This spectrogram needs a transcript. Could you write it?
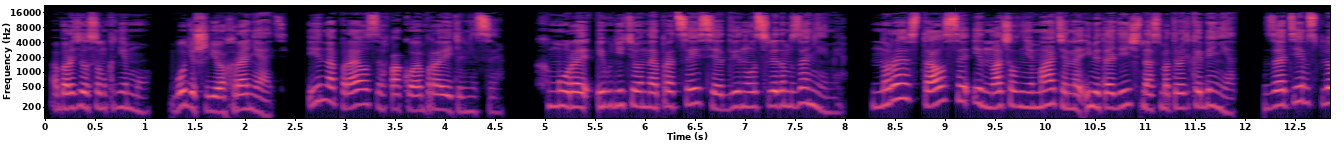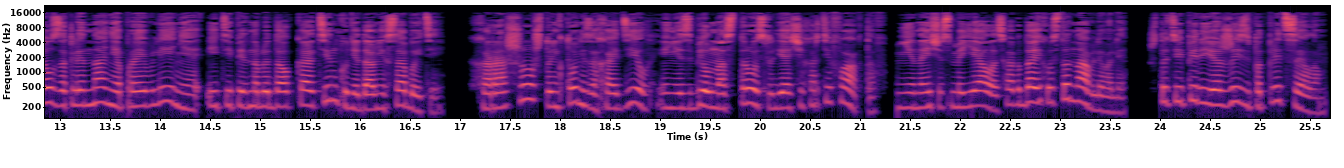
— обратился он к нему, — «будешь ее охранять», и направился в покоем правительницы. Хмурая и угнетенная процессия двинулась следом за ними. Но Рэй остался и начал внимательно и методично осматривать кабинет. Затем сплел заклинание проявления и теперь наблюдал картинку недавних событий. Хорошо, что никто не заходил и не сбил настрой следящих артефактов. Нина еще смеялась, когда их устанавливали, что теперь ее жизнь под прицелом.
